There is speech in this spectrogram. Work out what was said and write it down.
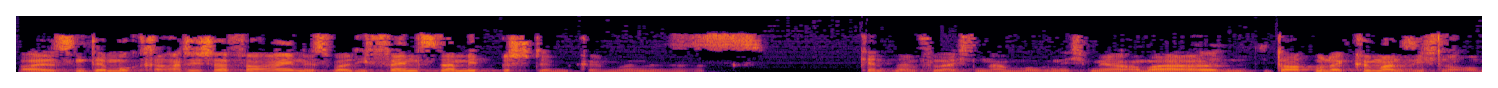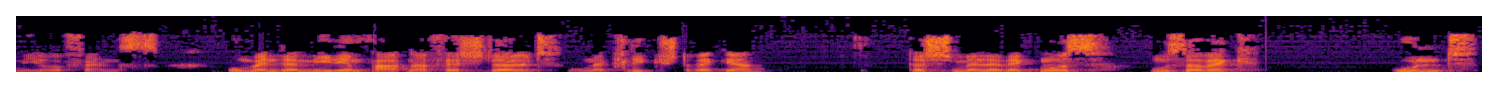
weil es ein demokratischer Verein ist, weil die Fans da mitbestimmen können. Das kennt man vielleicht in Hamburg nicht mehr, aber die Dortmunder kümmern sich noch um ihre Fans. Und wenn der Medienpartner feststellt, in der Klickstrecke, dass Schmelle weg muss, muss er weg. Und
